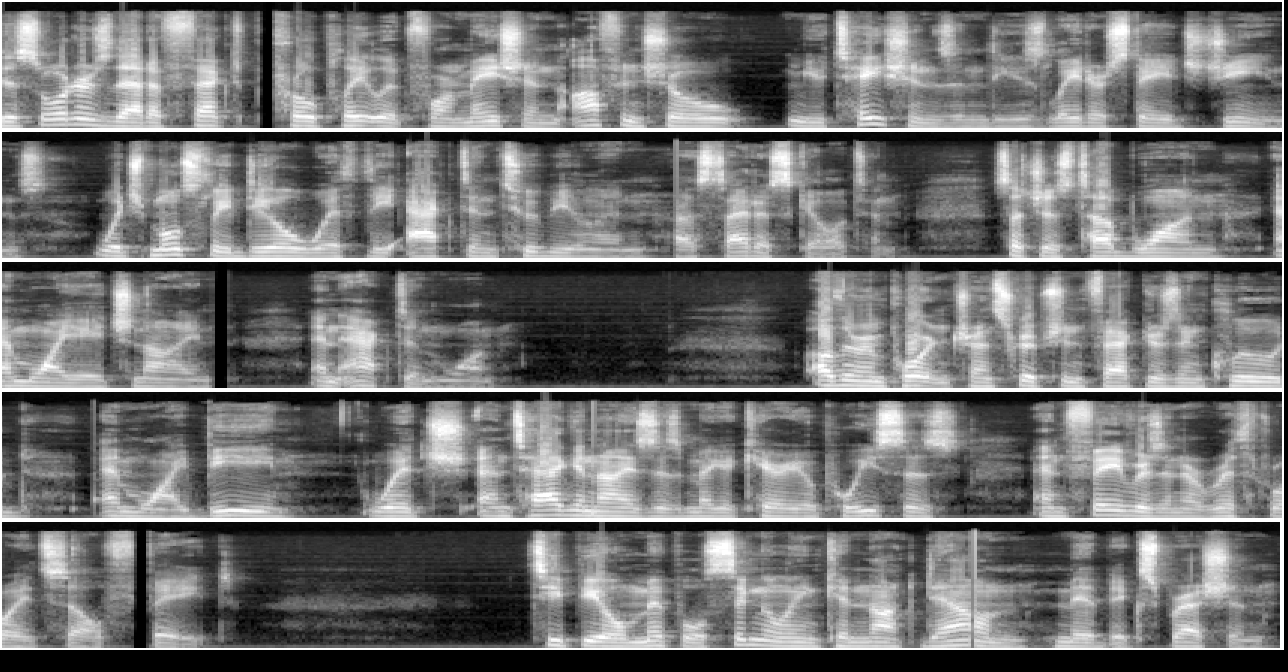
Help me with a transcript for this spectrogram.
Disorders that affect proplatelet formation often show mutations in these later stage genes, which mostly deal with the actin-tubulin uh, cytoskeleton, such as TUB1, MYH9, and actin-1. Other important transcription factors include MYB, which antagonizes megakaryopoiesis and favors an erythroid cell fate. TPO MPL signaling can knock down MYB expression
